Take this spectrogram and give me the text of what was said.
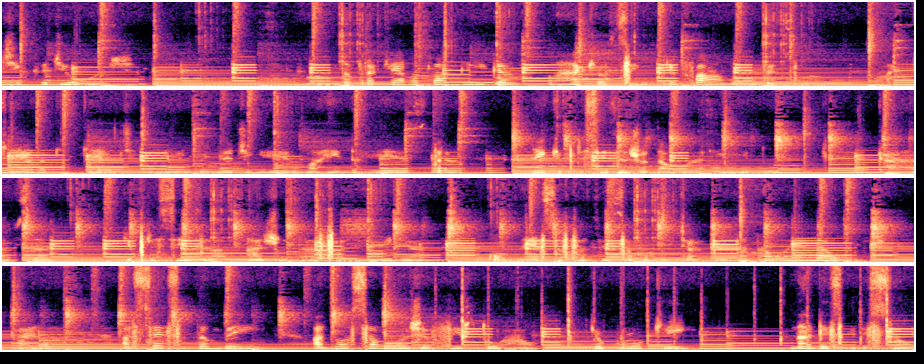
dica de hoje. Manda para aquela tua amiga lá que eu sempre falo, pessoal? Aquela que quer dinheiro, ganhar dinheiro, uma renda extra né, que precisa ajudar o marido em casa, que precisa ajudar Acesse também a nossa loja virtual que eu coloquei na descrição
